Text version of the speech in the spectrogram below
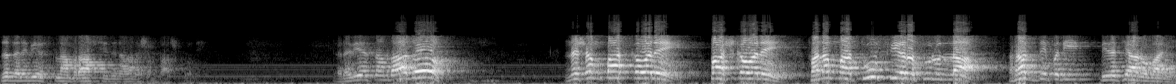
زه د نبی اسلام راشد نه شم تاسو کو دي نبی اسلام راځو نشم پاس کوله پاس کوله فلما توفي رسول الله رد په دې د تیارو باندې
